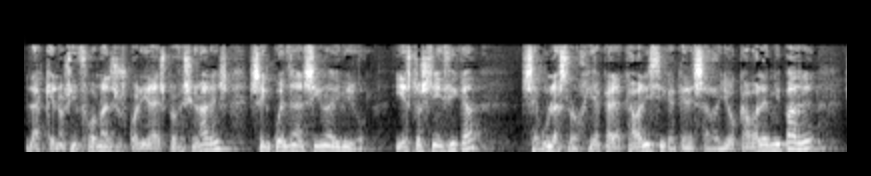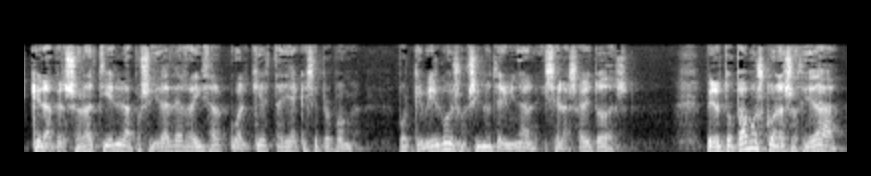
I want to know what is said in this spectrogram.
la que nos informa de sus cualidades profesionales, se encuentra en el signo de Virgo. Y esto significa, según la astrología cabalística que desarrolló Cabal en mi padre, que la persona tiene la posibilidad de realizar cualquier tarea que se proponga. Porque Virgo es un signo terminal y se las sabe todas. Pero topamos con la sociedad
